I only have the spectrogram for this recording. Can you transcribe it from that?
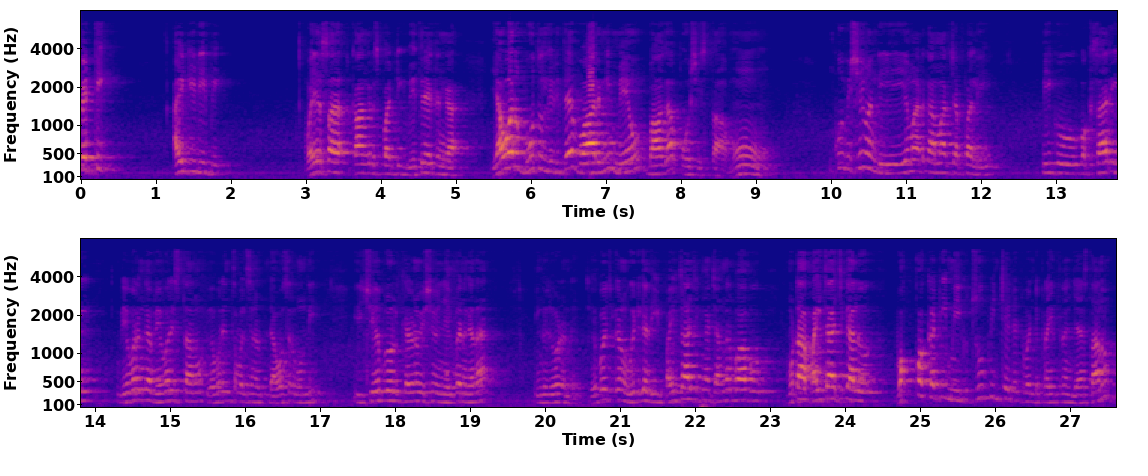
పెట్టి ఐటీడీపీ వైఎస్ఆర్ కాంగ్రెస్ పార్టీకి వ్యతిరేకంగా ఎవరు బూతులు తిడితే వారిని మేము బాగా పోషిస్తాము. ఇంకో విషయం అండి ఏ మాటకు ఆ మాట చెప్పాలి? మీకు ఒకసారి వివరంగా వివరిస్తాను. వివరించవలసినటువంటి అవసరం ఉంది. ఈ చేబ్రోలు కిరణ్ విషయం నేను చెప్పాను కదా. ఇంక చూడండి. చేబోజు కిరణ్ ఒకటి కదా ఈ పైచాచికంగా చంద్రబాబు ముఠా పైచాచికాలు ఒక్కొక్కటి మీకు చూపించేటటువంటి ప్రయత్నం చేస్తాను.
